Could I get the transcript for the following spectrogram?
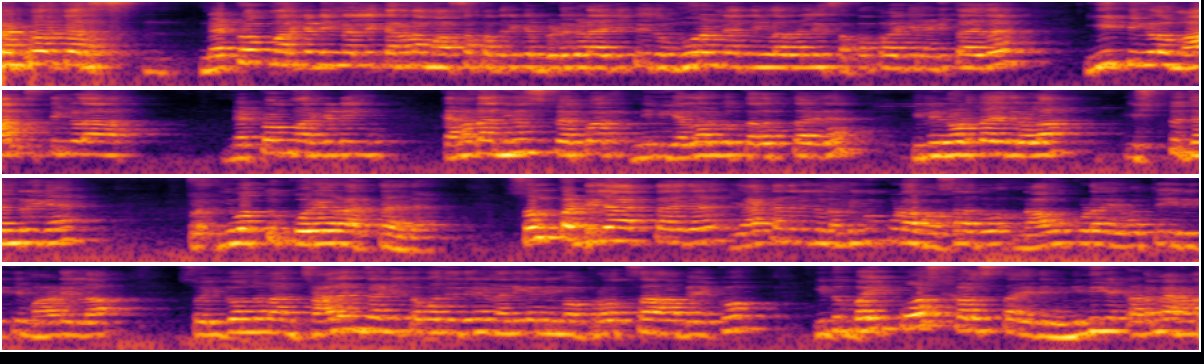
ನೆಟ್ವರ್ಕರ್ಸ್ ನೆಟ್ವರ್ಕ್ ಮಾರ್ಕೆಟಿಂಗ್ನಲ್ಲಿ ಕನ್ನಡ ಮಾಸಪತ್ರಿಕೆ ಬಿಡುಗಡೆ ಆಗಿತ್ತು. ಇದು ಮೂರನೇ ತಿಂಗಳಲ್ಲಿ ಸತತವಾಗಿ ನಡೀತಾ ಇದೆ. ಈ ತಿಂಗಳು ಮಾರ್ಚ್ ತಿಂಗಳ network marketing Kannada news paper ನಿಮಗೆಲ್ಲರಿಗೂ ತಲುಪ್ತಾ ಇದೆ. ಇಲ್ಲಿ ನೋಡ್ತಾ ಇದ್ರಲ್ಲ ಇಷ್ಟು ಜನರಿಗೆ ಇವತ್ತು ಕೊರಿಯರ್ ಆಗ್ತಾ ಇದೆ. ಸ್ವಲ್ಪ ಡಿಲೇ ಆಗ್ತಾ ಇದೆ. ಯಾಕಂದ್ರೆ ಇದು ನಮಗೂ ಕೂಡ ಹೊಸದು. ನಾವು ಕೂಡ ಇವತ್ತು ಈ ರೀತಿ ಮಾಡಿಲ್ಲ. ಸೊ ಇದೊಂದು ನಾನು ಚಾಲೆಂಜ್ ಆಗಿ ತಗೊಂಡಿದ್ದೀನಿ. ನನಗೆ ನಿಮ್ಮ ಪ್ರೋತ್ಸಾಹ ಬೇಕು. ಇದು ಬೈ ಪೋಸ್ಟ್ ಕಳಿಸ್ತಾ ಇದ್ದೀನಿ. ನಿಮಗೆ ಕಡಿಮೆ ಹಣ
